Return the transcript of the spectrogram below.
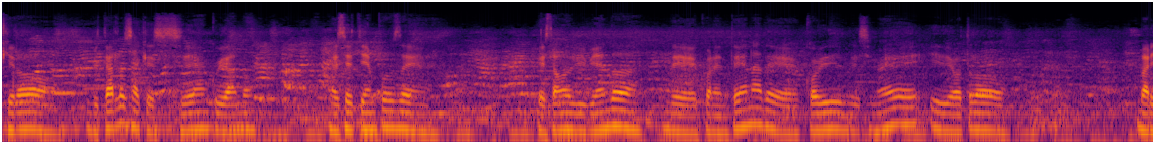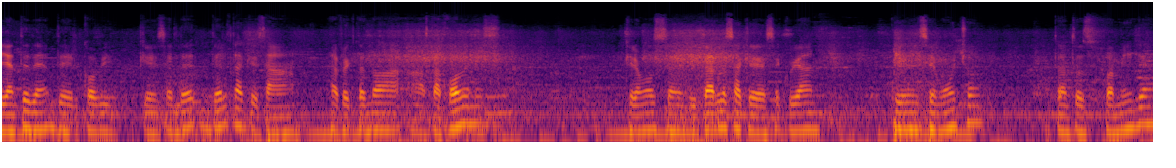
quiero invitarlos a que sigan cuidando. Este tiempos de que estamos viviendo de cuarentena, de COVID-19 y de otro variante del COVID, que es el Delta, que está afectando hasta jóvenes. Queremos invitarlos a que se cuidan, cuídense mucho, tanto su familia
